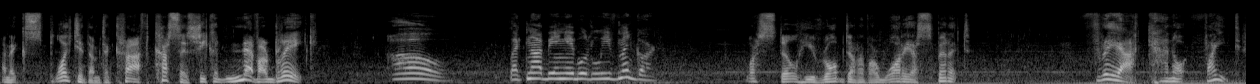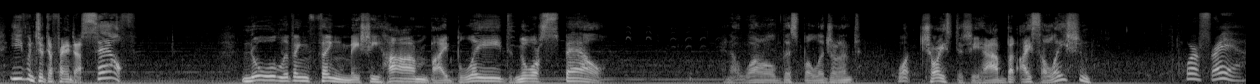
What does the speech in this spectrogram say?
and exploited them to craft curses she could never break. Oh. Like not being able to leave Midgard. Worse still, he robbed her of her warrior spirit. Freya cannot fight, even to defend herself. No living thing may she harm by blade nor spell. In a world this belligerent, what choice does she have but isolation? Poor Freya.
